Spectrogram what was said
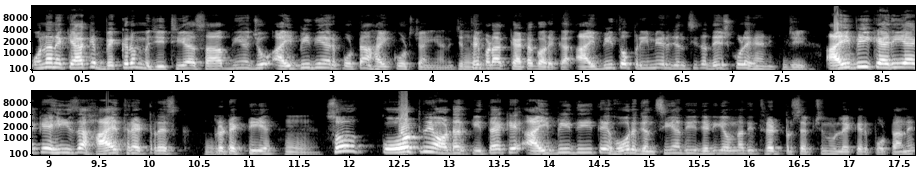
ਉਹਨਾਂ ਨੇ ਕਿਹਾ ਕਿ ਵਿਕਰਮ ਮਜੀਠੀਆ ਸਾਹਿਬ ਦੀਆਂ ਜੋ ਆਈਬੀ ਦੀਆਂ ਰਿਪੋਰਟਾਂ ਹਾਈ ਕੋਰਟ ਚ ਆਈਆਂ ਨੇ ਜਿੱਥੇ। ਬੜਾ ਕੈਟਾਗੋਰਿਕ ਹੈ ਆਈਬੀ ਤੋਂ ਪ੍ਰੀਮੀਅਰ ਏਜੰਸੀ ਤਾਂ ਦੇਸ਼ ਕੋਲੇ ਹੈ ਨਹੀਂ। ਜੀ। ਆਈਬੀ ਕਹਿ ਰਹੀ ਹੈ ਕਿ he is a high threat risk. Protectee ਹੈ। ਸੋ ਕੋਰਟ ਨੇ ਆਰਡਰ ਕੀਤਾ ਕਿ ਆਈਬੀ ਦੀ ਤੇ ਹੋਰ ਏਜੰਸੀਆਂ ਦੀ ਜਿਹੜੀ ਹੈ ਉਹਨਾਂ ਦੀ ਥ੍ਰੈਟ ਪਰਸੈਪਸ਼ਨ ਨੂੰ ਲੈ ਕੇ ਰਿਪੋਰਟਾਂ ਨੇ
